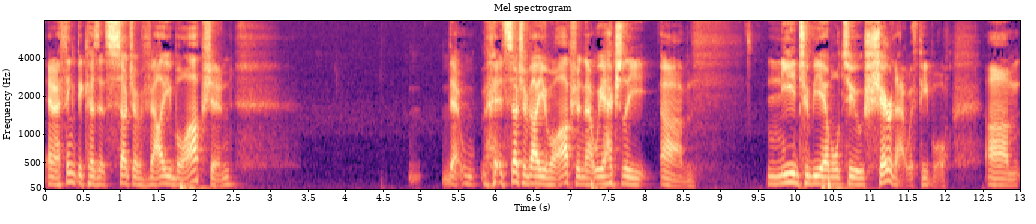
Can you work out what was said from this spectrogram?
And I think because it's such a valuable option, that it's such a valuable option that we actually um, need to be able to share that with people. Um,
